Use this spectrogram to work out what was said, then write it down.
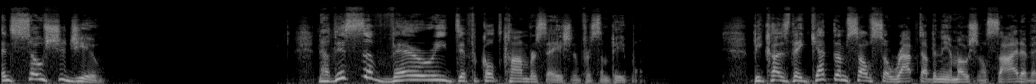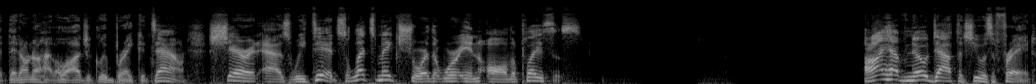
And so should you. Now, this is a very difficult conversation for some people because they get themselves so wrapped up in the emotional side of it, they don't know how to logically break it down, share it as we did. So let's make sure that we're in all the places. I have no doubt that she was afraid.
